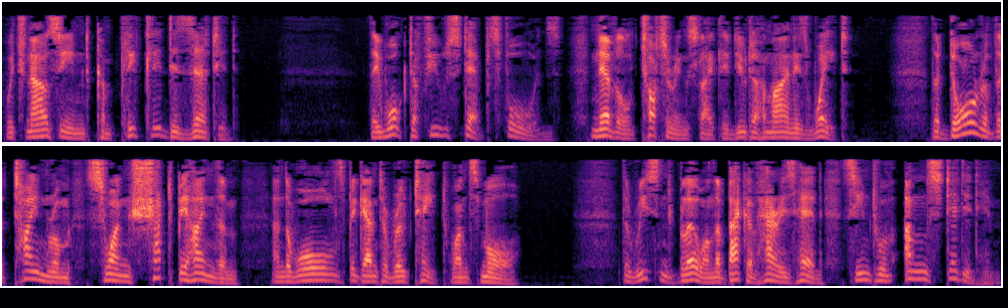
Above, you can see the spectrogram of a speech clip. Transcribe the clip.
which now seemed completely deserted. They walked a few steps forwards, Neville tottering slightly due to Hermione's weight. The door of the time room swung shut behind them, and the walls began to rotate once more. The recent blow on the back of Harry's head seemed to have unsteadied him.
